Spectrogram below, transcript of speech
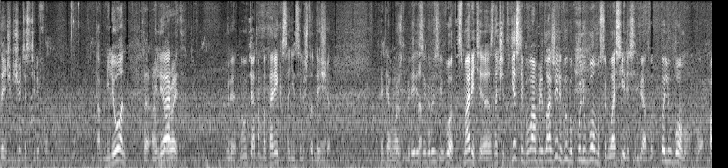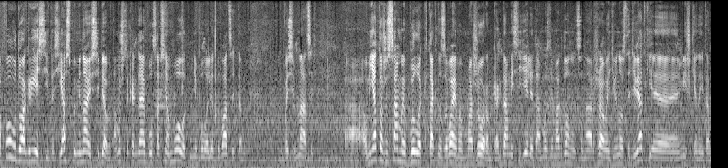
Денчик, что у тебя с телефоном? Там миллион, Это Миллиард. Android. блядь, ну у тебя там батарейка садится или что-то Да. еще. Хотя, может быть, да. Перезагрузи. Вот, смотрите, э, значит, если бы вам предложили, вы бы по-любому согласились, ребят, вот по-любому. Вот. По поводу агрессии, то есть я вспоминаю себя, потому что когда я был совсем молод, мне было лет 20, там, 18, а, у меня то же самое было к так называемым мажорам, когда мы сидели там возле Макдональдса на ржавой 99-ке э, Мишкиной там,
